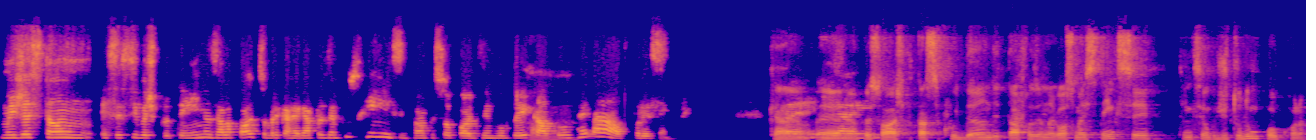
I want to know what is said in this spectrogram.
uma ingestão excessiva de proteínas, ela pode sobrecarregar, por exemplo, os rins. Então, a pessoa pode desenvolver ah. cálculo renal, por exemplo. Cara, né? é, né, aí... o pessoal acha que está se cuidando e está fazendo negócio, mas tem que ser, tem que ser de tudo um pouco, né?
